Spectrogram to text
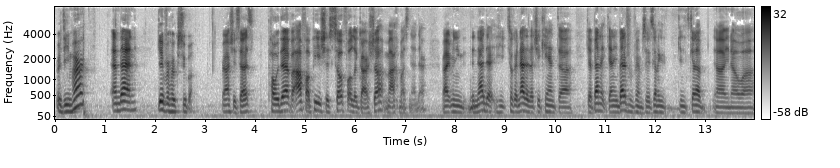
redeem her and then give her her ksuba. Rashi says podev afal pish is sofa legarsha machmas neder. Right, meaning the neder he took a neder that she can't uh, get, benefit, get any benefit from him, so he's gonna he's gonna uh, you know uh,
